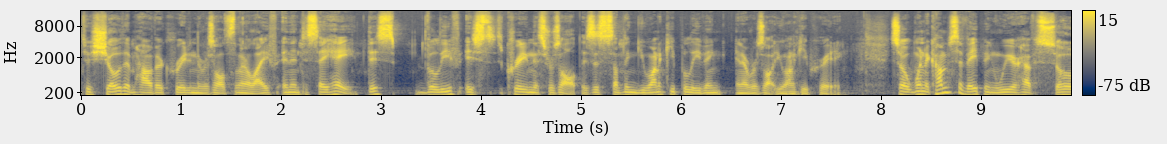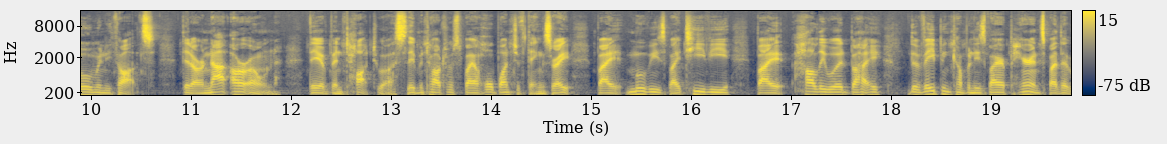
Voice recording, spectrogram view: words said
to show them how they're creating the results in their life, and then to say, hey, this belief is creating this result. Is this something you want to keep believing and a result you want to keep creating? So when it comes to vaping, we have so many thoughts that are not our own. They have been taught to us. They've been taught to us by a whole bunch of things, right? By movies, by TV, by Hollywood, by the vaping companies, by our parents, by the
